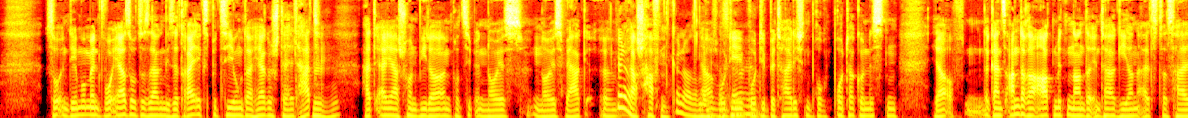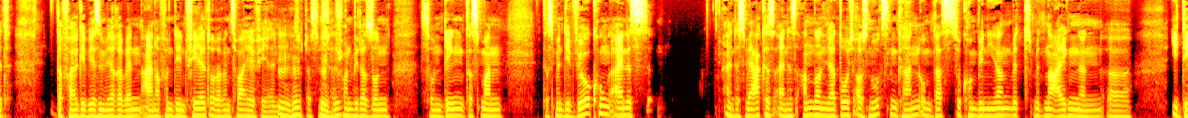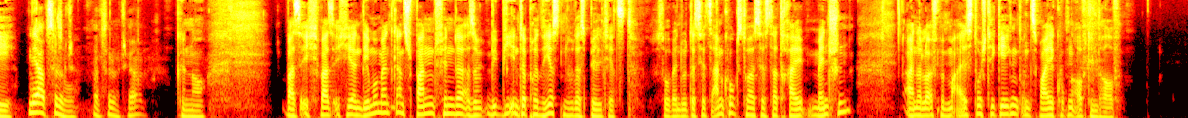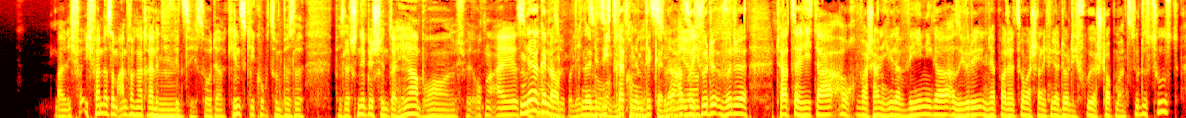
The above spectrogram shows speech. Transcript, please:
so in dem Moment, wo er sozusagen diese Dreiecksbeziehung da hergestellt hat, mhm. hat er ja schon wieder im Prinzip ein neues, neues Werk äh, genau. erschaffen. Genau, so ja, wo die, ja, wo die beteiligten Pro Protagonisten ja auf eine ganz andere Art miteinander interagieren, als das halt der Fall gewesen wäre, wenn einer von denen fehlt oder wenn zwei hier fehlen. Mhm. Also das ist mhm. ja schon wieder so ein, so ein Ding, dass man, dass man die Wirkung eines eines Werkes eines anderen ja durchaus nutzen kann, um das zu kombinieren mit, mit einer eigenen äh, Idee. Ja, absolut. So. Absolut, ja. Genau. Was ich, was ich hier in dem Moment ganz spannend finde, also wie, wie interpretierst du das Bild jetzt? So, wenn du das jetzt anguckst, du hast jetzt da drei Menschen, einer läuft mit dem Eis durch die Gegend und zwei gucken auf den drauf. Weil ich, ich fand das am Anfang halt relativ mhm. witzig. So, der Kinski guckt so ein bisschen, bisschen schnippisch hinterher, boah, ich will auch ein Eis. Ja, genau. So die sich so, treffen im Blicke. Ne? Also ich würde, würde tatsächlich da auch wahrscheinlich wieder weniger, also ich würde die Interpretation wahrscheinlich wieder deutlich früher stoppen, als du das tust.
